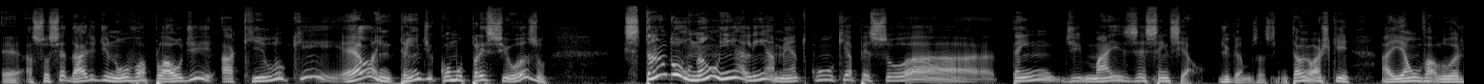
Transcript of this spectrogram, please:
é, a sociedade de novo aplaude aquilo que ela entende como precioso, estando ou não em alinhamento com o que a pessoa tem de mais essencial, digamos assim. Então eu acho que aí é um valor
